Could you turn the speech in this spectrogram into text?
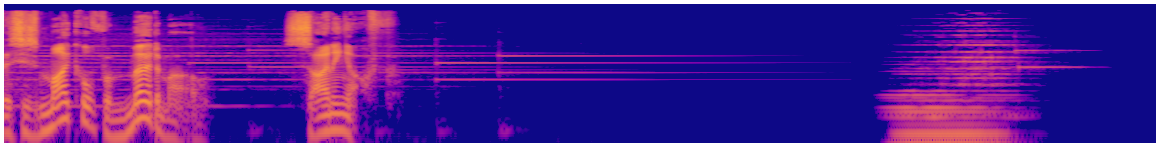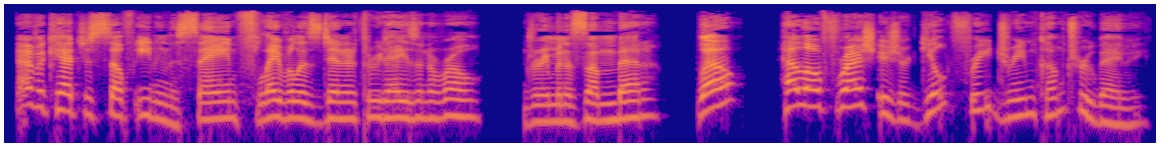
this is Michael from Murder Mile, signing off. Ever catch yourself eating the same flavorless dinner three days in a row? Dreaming of something better? Well, HelloFresh is your guilt free dream come true, baby.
